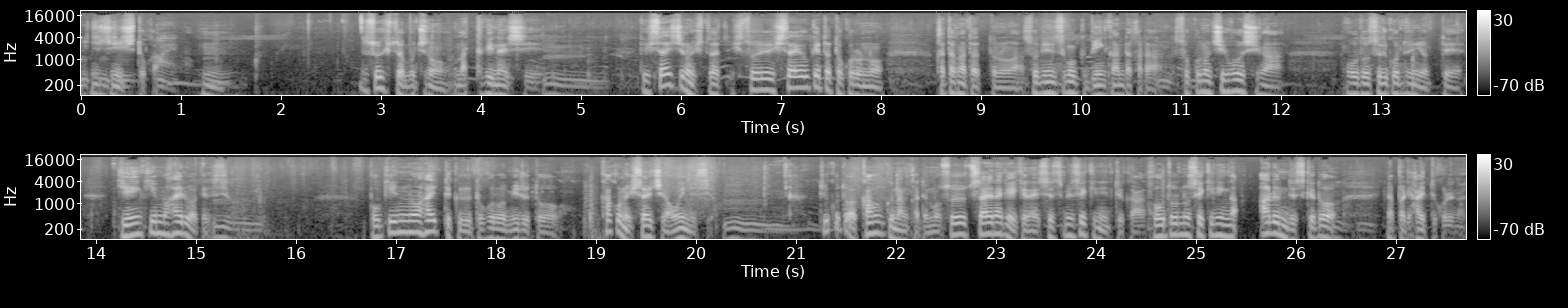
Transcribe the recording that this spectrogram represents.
日日とか、はい。うん、でそういう人はもちろん全くいないし、うん。で被災地の人たちそういう被災を受けたところの方々っていうのはそれにすごく敏感だから、そこの地方紙が報道することによって義援金も入るわけですよ、募金の入ってくるところを見ると過去の被災地が多いんですよ。うん。ということは家北なんかでもそれを伝えなきゃいけない説明責任というか報道の責任があるんですけど、やっぱり入ってこれない。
